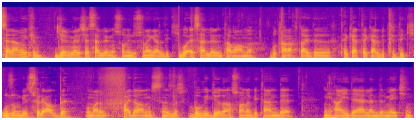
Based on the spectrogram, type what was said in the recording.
Selamünaleyküm. Cemil Meriç eserlerinin sonuncusuna geldik. Bu eserlerin tamamı bu taraftaydı. Teker teker bitirdik. Uzun bir süre aldı. Umarım faydalanmışsınızdır. Bu videodan sonra bir tane de nihai değerlendirme için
